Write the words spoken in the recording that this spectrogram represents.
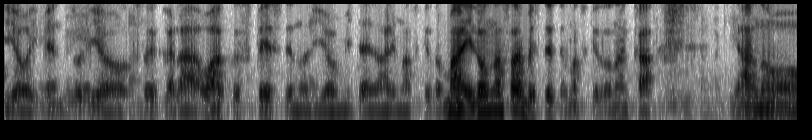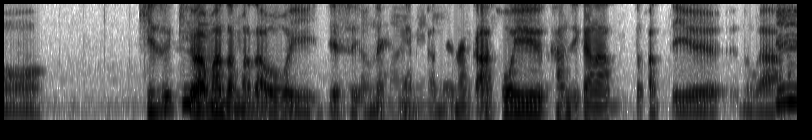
利用、イベント利用、それからワークスペースでの利用みたいなのありますけど、まあいろんなサービス出てますけど、なんか、あの気づきはまだまだ多いですよね。なんかね、なんかあこういう感じかなとかっていうのが、うん。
